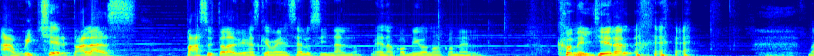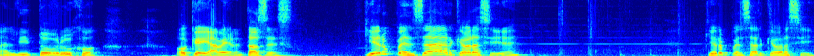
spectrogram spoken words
A Witcher, todas las paso y todas las viejas que me ven se alucinan, ¿no? Bueno, conmigo no, con el. Con el Gerald. Maldito brujo. Ok, a ver, entonces. Quiero pensar que ahora sí, ¿eh? Quiero pensar que ahora sí.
